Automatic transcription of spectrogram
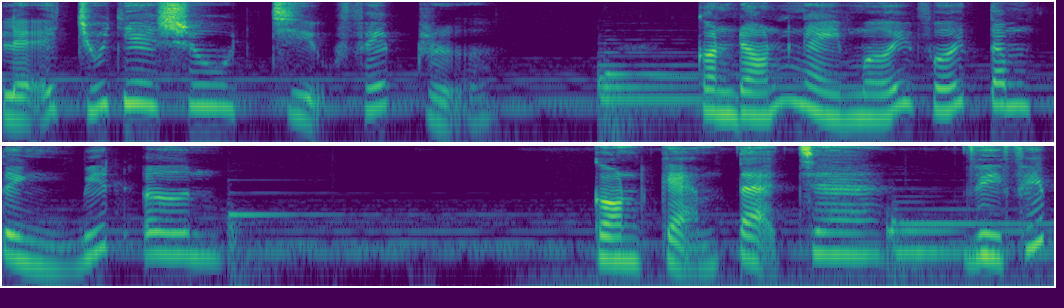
lễ Chúa Giêsu chịu phép rửa. Con đón ngày mới với tâm tình biết ơn. Con cảm tạ Cha vì phép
